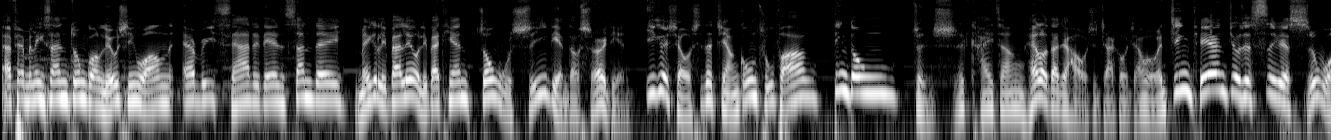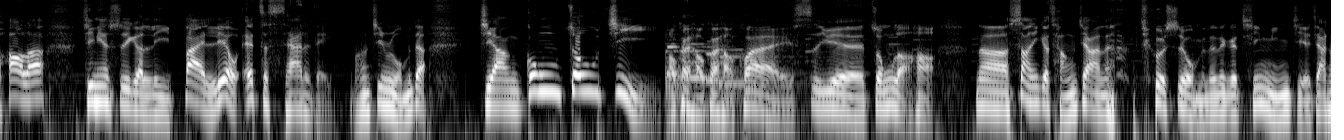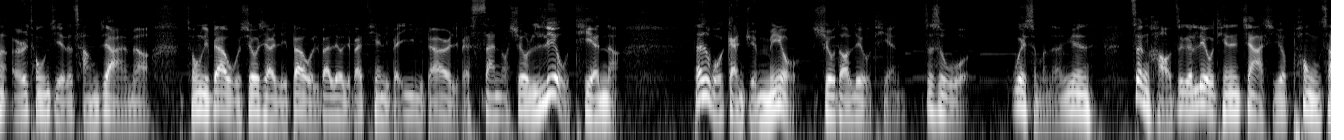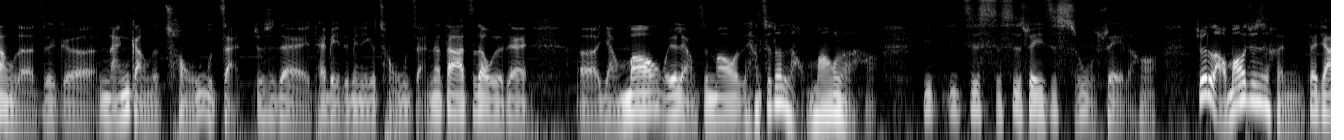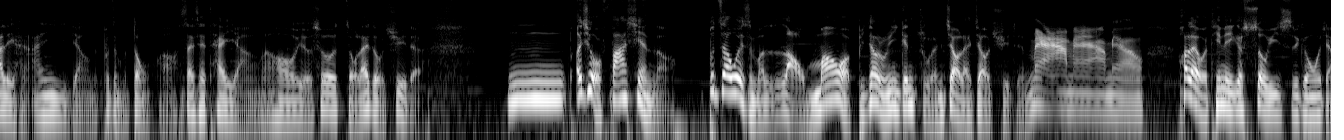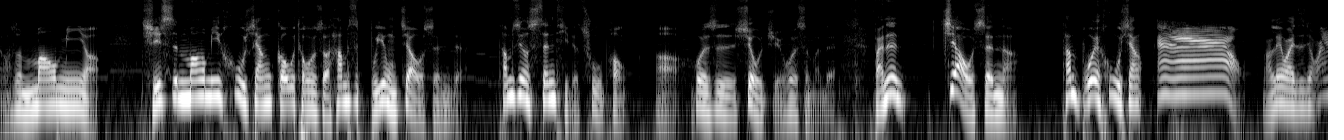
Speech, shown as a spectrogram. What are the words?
FM 零三中广流行王，Every Saturday and Sunday，每个礼拜六、礼拜天中午十一点到十二点，一个小时的蒋公厨房，叮咚，准时开张。Hello，大家好，我是 jack 蒋伟文，今天就是四月十五号了，今天是一个礼拜六，It's a Saturday，马上进入我们的。蒋公周记，好快，好快，好快！四月中了哈。那上一个长假呢，就是我们的那个清明节加上儿童节的长假，有没有？从礼拜五休起来，礼拜五、礼拜六、礼拜天、礼拜一、礼拜二、礼拜三，哦休六天呢。但是我感觉没有休到六天，这是我。为什么呢？因为正好这个六天的假期又碰上了这个南港的宠物展，就是在台北这边的一个宠物展。那大家知道我有在呃养猫，我有两只猫，两只都老猫了哈，一一只十四岁，一只十五岁了哈。就是老猫就是很在家里很安逸这样的，不怎么动啊，晒晒太阳，然后有时候走来走去的。嗯，而且我发现了。不知道为什么老猫啊比较容易跟主人叫来叫去的，喵喵喵。后来我听了一个兽医师跟我讲说，猫咪哦，其实猫咪互相沟通的时候，他们是不用叫声的，他们是用身体的触碰啊，或者是嗅觉或者什么的，反正叫声呢，他们不会互相嗷，然后另外一只就嗷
